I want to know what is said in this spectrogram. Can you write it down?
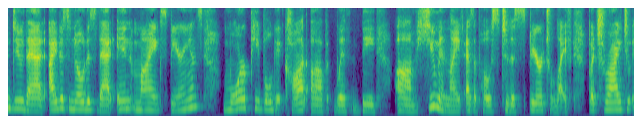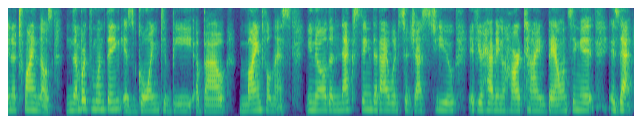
do that. I just noticed that in my experience, more people get caught up with the um, human life as opposed to the spiritual life, but try to intertwine those. Number one thing is going to be about mindfulness. You know, the next thing that I would suggest to you if you're having a hard time balancing it is that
